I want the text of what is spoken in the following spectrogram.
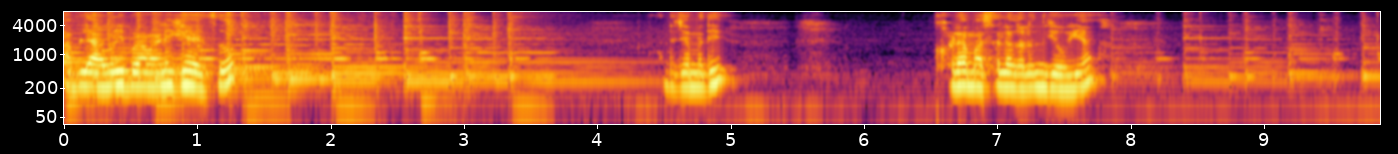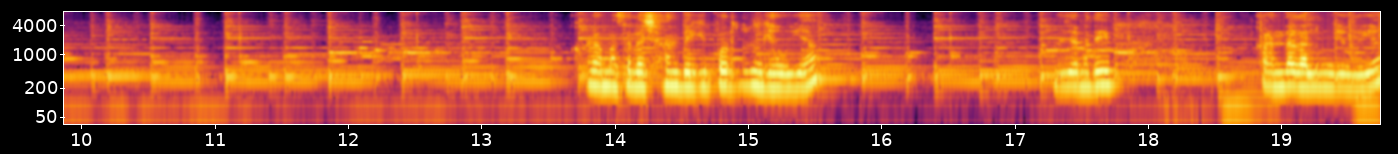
आपल्या आवडीप्रमाणे घ्यायचं. त्याच्यामध्ये खडा मसाला घालून घेऊया. खडा मसाला छानपैकी परतून घेऊया. त्याच्यामध्ये कांदा घालून घेऊया.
